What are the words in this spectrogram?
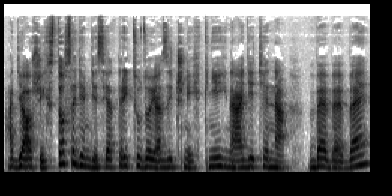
a ďalších 173 cudzojazyčných kníh nájdete na www.raab.sk.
